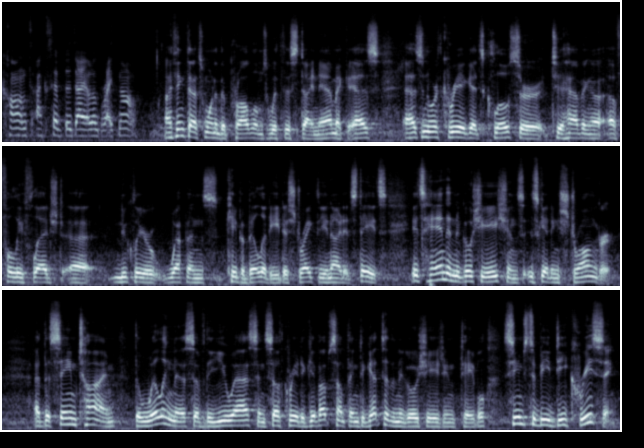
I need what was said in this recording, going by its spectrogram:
can't accept the dialogue right now. I think that's one of the problems with this dynamic. As, as North Korea gets closer to having a, a fully fledged uh, nuclear weapons capability to strike the United States, its hand in negotiations is getting stronger. At the same time, the willingness of the US and South Korea to give up something to get to the negotiating table seems to be decreasing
